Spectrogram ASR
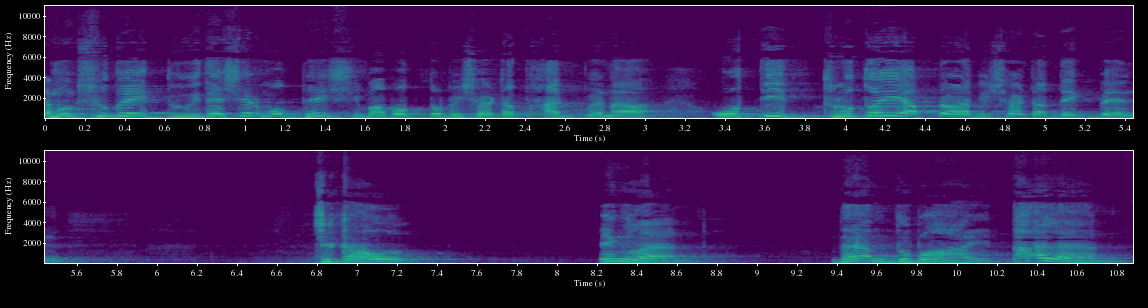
এবং শুধু এই দুই দেশের মধ্যেই সীমাবদ্ধ বিষয়টা থাকবে না, অতি দ্রুতই আপনারা বিষয়টা দেখবেন যে কাল England then Dubai, Thailand,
